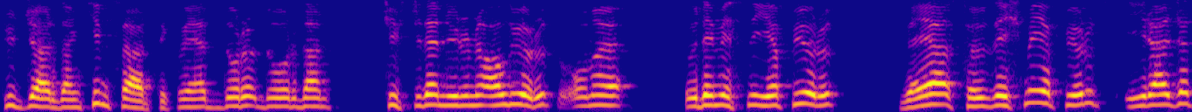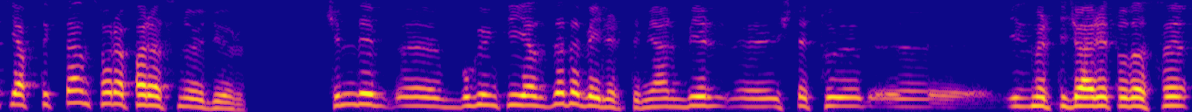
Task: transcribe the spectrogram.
tüccardan kimse artık veya doğru, doğrudan çiftçiden ürünü alıyoruz. Ona ödemesini yapıyoruz veya sözleşme yapıyoruz. ihracat yaptıktan sonra parasını ödüyoruz. Şimdi e, bugünkü yazıda da belirttim. Yani bir e, işte tu, e, İzmir Ticaret Odası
